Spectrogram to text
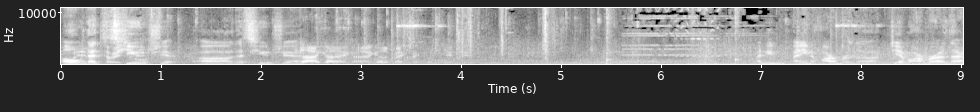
Oh, My that's huge. Yeah. Uh, that's huge. No, Yeah. I got it, I got it. I got a backpack on here too. I need I need armor though. Do you have armor in there?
